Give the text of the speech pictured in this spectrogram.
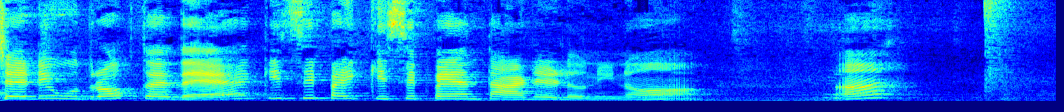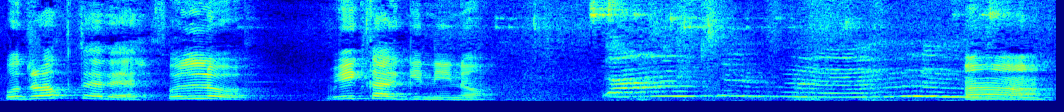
ಚೆಡಿ ಉದ್ರೋಗ್ತಾ ಇದೆ. ಕಿಸಿ ಪೈ ಕಿಸಿ ಪೈ ಅಂತ ಹಾಡು ಹೇಳು ನೀನು. ಆ? ಉದ್ರೋಗ್ತಾ ಇದೆ, ಫುಲ್ಲು ವೀಕ್ ಆಗಿ ನೀನು. ಹಾಂ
